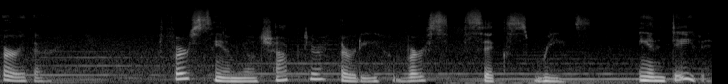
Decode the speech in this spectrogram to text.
further. 1 Samuel chapter 30, verse 6 reads And David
